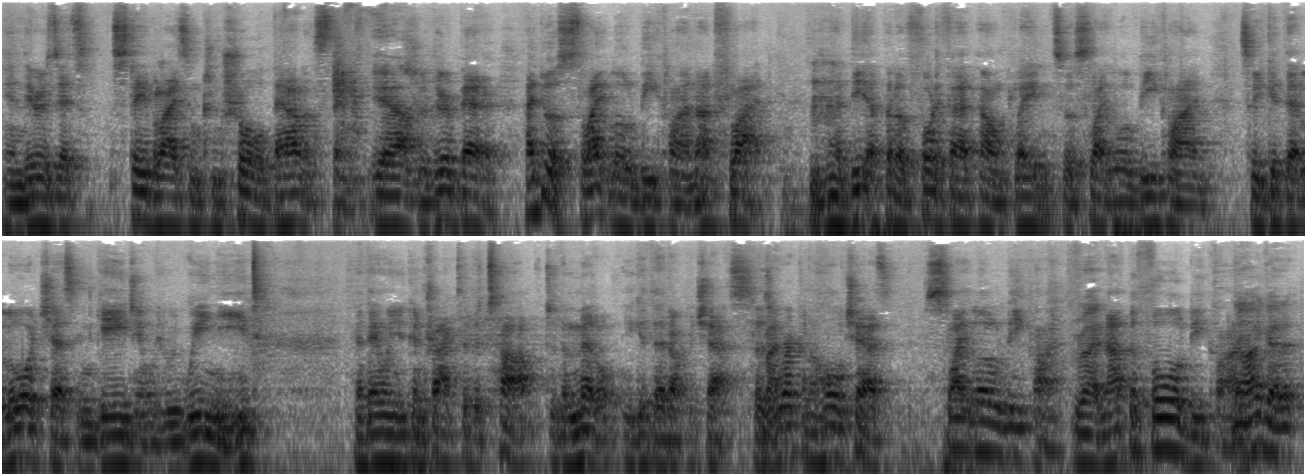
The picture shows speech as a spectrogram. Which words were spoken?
And there's that stabilize and control balance thing. Yeah. So they're better. I do a slight little decline, not flat. Mm-hmm. I, de- I put a 45 pound plate into a slight little decline so you get that lower chest engaging, which we need. And then when you contract to the top, to the middle, you get that upper chest. So it's Right. working the whole chest, slight little decline. Right. Not the full decline. No, I got it.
